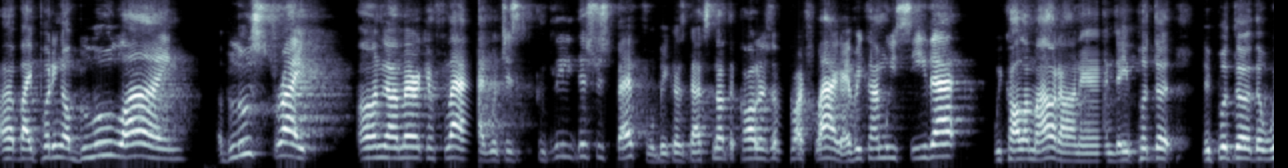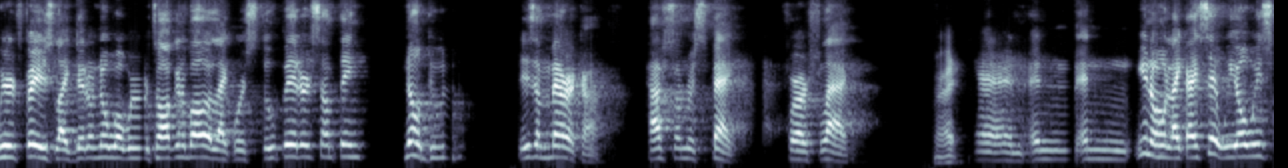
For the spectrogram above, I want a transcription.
uh, by putting a blue line, a blue stripe on the American flag, which is completely disrespectful because that's not the colors of our flag. Every time we see that, we call them out on it, and they put the they put the the weird face like they don't know what we're talking about, or like we're stupid or something. No, dude, this is America. Have some respect for our flag. Right. And and and you know, like I said, we always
